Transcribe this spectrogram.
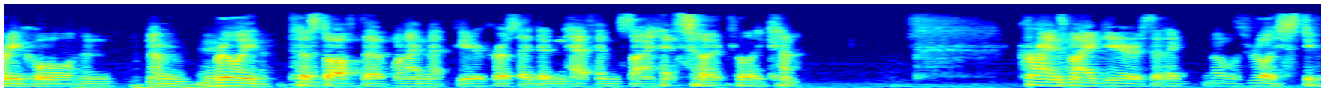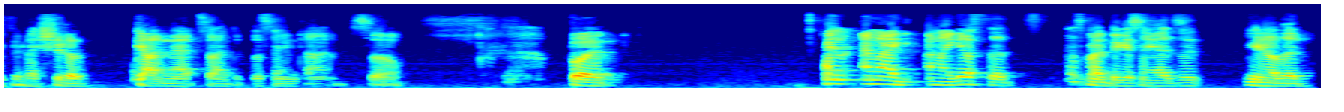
pretty cool. And I'm really pissed off that when I met Peter Criss, I didn't have him sign it. So it really kind of grinds my gears that I know was really stupid. I should have gotten that signed at the same time. So, but and and I and I guess that's that's my biggest thing is that you know that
